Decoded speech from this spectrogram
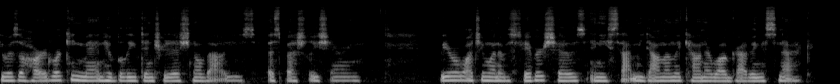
He was a hardworking man who believed in traditional values, especially sharing. We were watching one of his favorite shows, and he sat me down on the counter while grabbing a snack.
